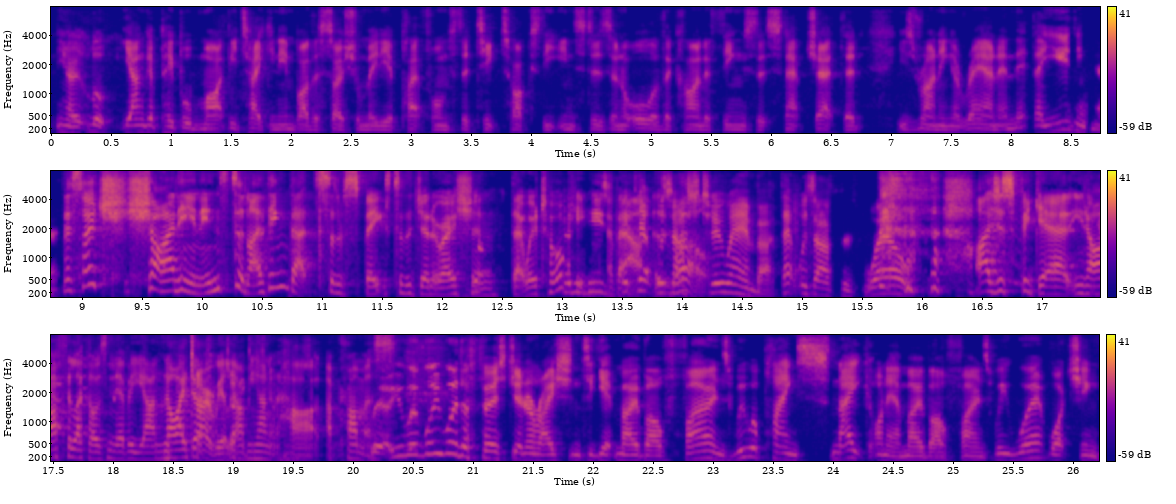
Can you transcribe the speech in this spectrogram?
you know, look, younger people might be taken in by the social media platforms, the TikToks, the Instas, and all of the kind of things that Snapchat that is running around, and they're, they're using that. They're so shiny and instant. I think that sort of speaks to the generation well, that we're talking is, about. that was well. us too, Amber. That was us as well. I just forget. You know, I feel like I was never young. No, I don't really. I'm young at heart. I promise. We, we were the first generation to get mobile phones. We were playing Snake on our mobile phones. We weren't watching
